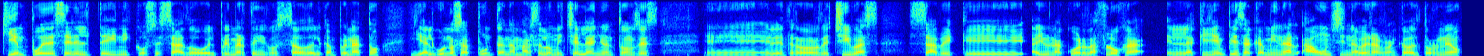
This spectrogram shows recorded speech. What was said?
quién puede ser el técnico cesado, el primer técnico cesado del campeonato, y algunos apuntan a Marcelo Micheleño, entonces eh, el entrenador de Chivas sabe que hay una cuerda floja en la que ya empieza a caminar aún sin haber arrancado el torneo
